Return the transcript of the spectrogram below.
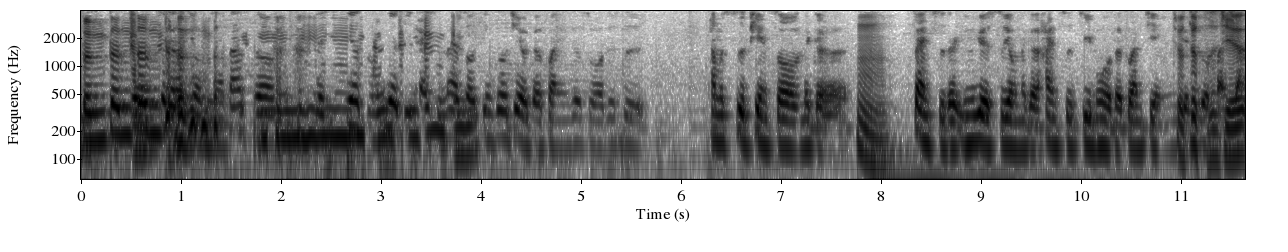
噔噔噔噔。当时第二从第二集开始，那时候听说就有个传言，就说就是他们试片时候那个嗯。暂时的音乐是用那个汉斯季默的断剑，就就直接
